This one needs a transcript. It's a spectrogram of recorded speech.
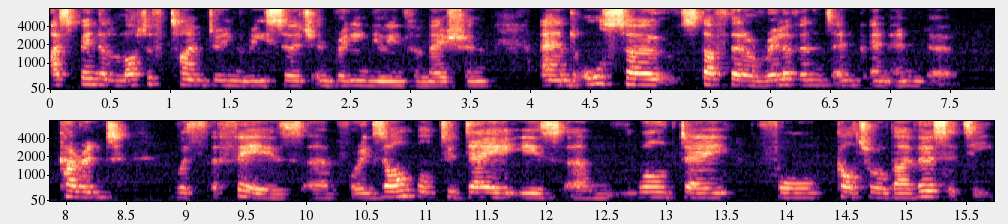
I spend a lot of time doing research and bringing new information and also stuff that are relevant and, and, and uh, current with affairs. Uh, for example, today is um, World Day for Cultural Diversity.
